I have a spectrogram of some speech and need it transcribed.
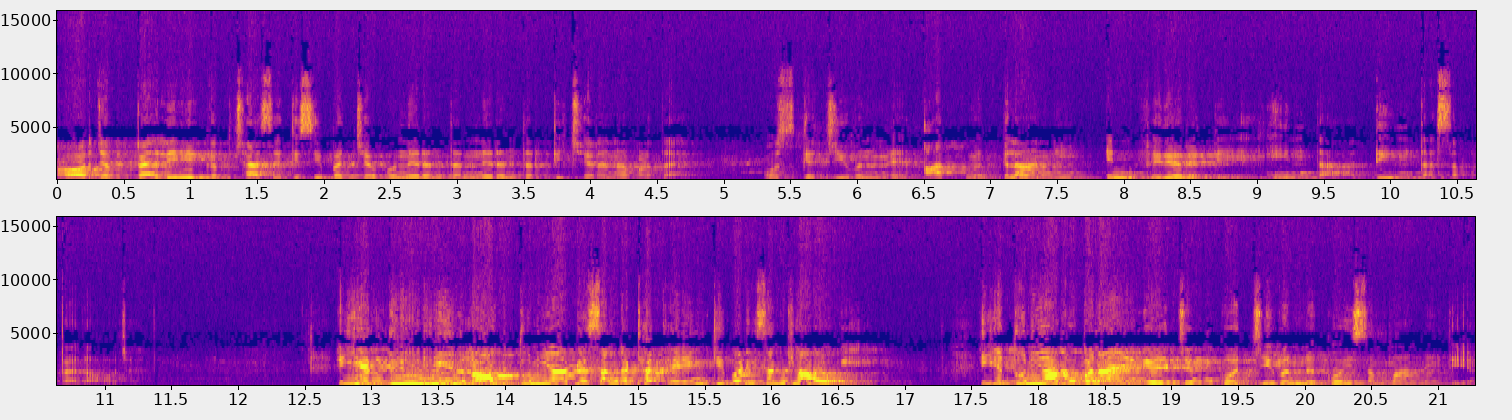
और जब पहली ही कक्षा से किसी बच्चे को निरंतर निरंतर पीछे रहना पड़ता है, उसके जीवन में आत्मग्लानी इंफीरियोरिटी हीनता, दीनता सब पैदा हो जाती है। ये दीनहीन लोग दुनिया के संगठक हैं, इनकी बड़ी संख्या होगी। ये दुनिया को बनाएँगे जिनको जीवन ने कोई सम्मान नहीं दिया,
